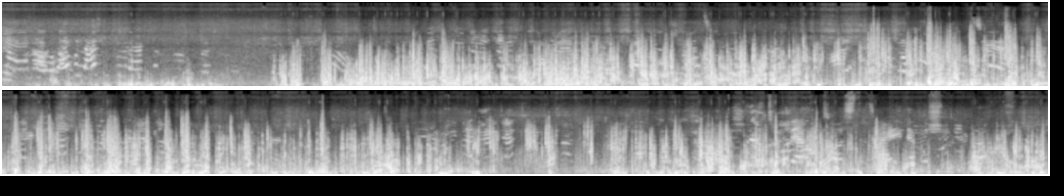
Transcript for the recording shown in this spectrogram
তো ফোন নেই। আমরা এখন বাড়ি বসে আছি। দেখো মস্ত চারি দেখো সূর্যটা খুব সুন্দর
